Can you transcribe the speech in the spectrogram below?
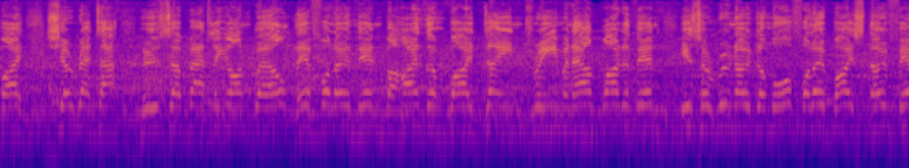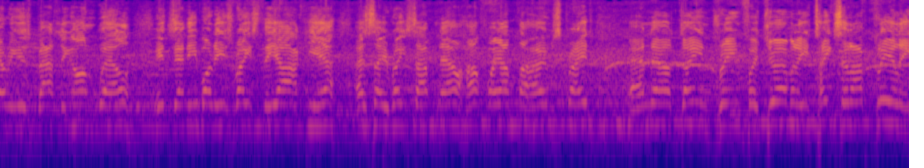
by Shareta, who's uh, battling on well. They're followed then behind them by Danedream, and out wider then is Hiruno d'Amour, followed by Snow Fairy, who's battling on well. It's anybody's race, the arc here, as they race up now, halfway up the home straight. And now Danedream for Germany takes it up clearly,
